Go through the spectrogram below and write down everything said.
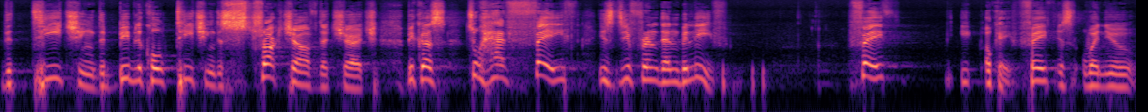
the teaching, the biblical teaching, the structure of the church. Because to have faith is different than belief. Faith, okay, faith is when you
